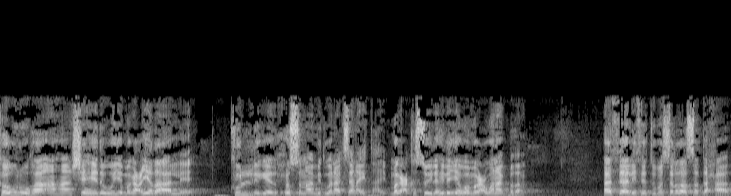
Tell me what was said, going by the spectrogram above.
kownuhaa ahaanshaheeda weeye magacyada alle kulligeed xusnaa mid wanaagsan ay tahay. Magac kastoo ilahay leeyahay waa magac wanaag badan. Athaalithatu masalada saddexaad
